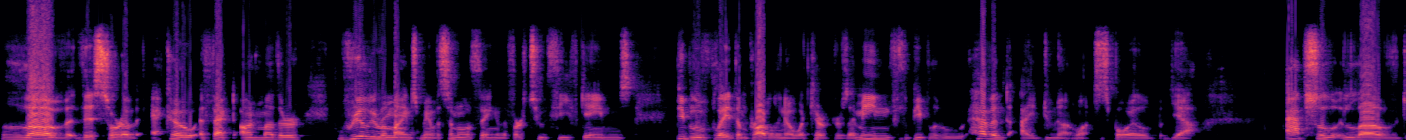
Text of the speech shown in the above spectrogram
Love this sort of echo effect on Mother. Really reminds me of a similar thing in the first two Thief games people who've played them probably know what characters I mean. For the people who haven't, I do not want to spoil, but yeah. Absolutely loved.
